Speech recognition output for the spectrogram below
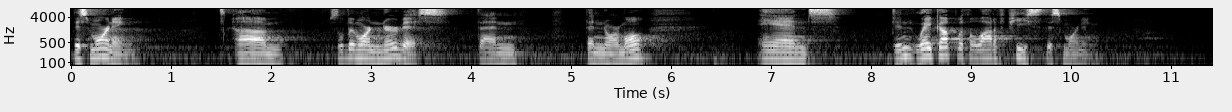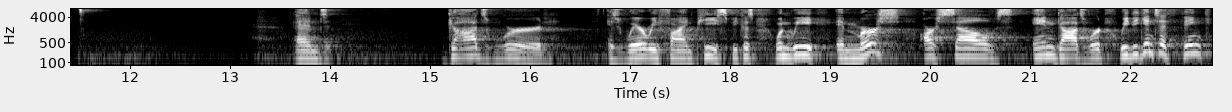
this morning. Um, I was a little bit more nervous than, than normal and didn't wake up with a lot of peace this morning. And God's word is where we find peace because when we immerse ourselves in God's word, we begin to think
